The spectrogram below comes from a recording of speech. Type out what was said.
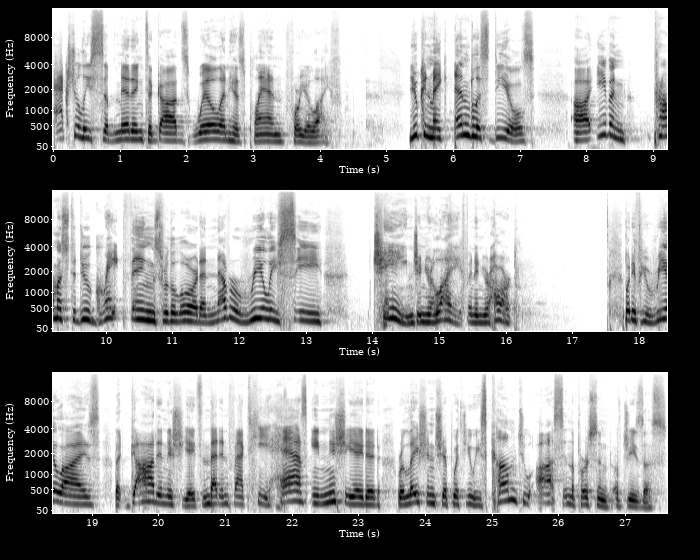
actually submitting to God's will and His plan for your life. You can make endless deals, uh, even promise to do great things for the Lord, and never really see change in your life and in your heart. But if you realize that God initiates and that in fact He has initiated relationship with you, He's come to us in the person of Jesus.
